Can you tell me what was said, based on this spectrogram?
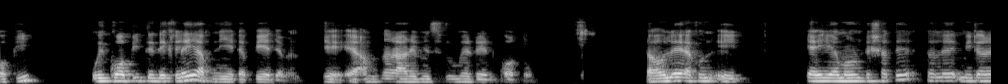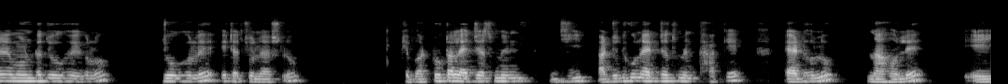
কপি ওই কপিতে দেখলেই আপনি এটা পেয়ে যাবেন যে আপনার আরএমএস রুমের রেন্ট কত। তাহলে এখন এই এই অ্যামাউন্টের সাথে তাহলে মিটারের অ্যামাউন্টটা যোগ হয়ে গেল। যোগ হলে এটা চলে আসলো। এবার টোটাল অ্যাডজাস্টমেন্ট জি আর যদি কোনো অ্যাডজাস্টমেন্ট থাকে অ্যাড হলো, না হলে এই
